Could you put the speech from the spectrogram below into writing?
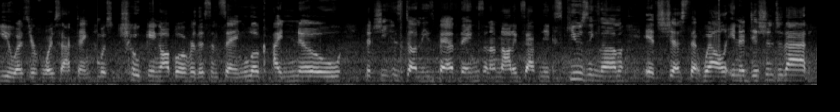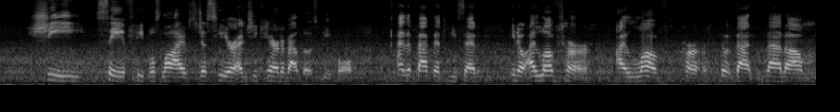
you as your voice acting was choking up over this and saying, Look, I know that she has done these bad things and I'm not exactly excusing them. It's just that, well, in addition to that, she saved people's lives just here and she cared about those people. And the fact that he said, you know, I loved her. I love her. That that um,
